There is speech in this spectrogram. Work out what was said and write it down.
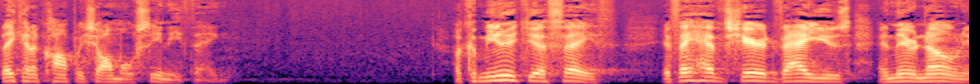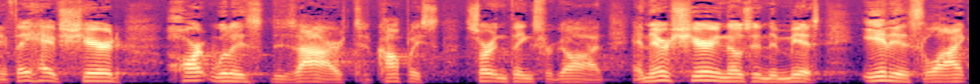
they can accomplish almost anything. A community of faith, if they have shared values and they're known, if they have shared heart willing desires to accomplish certain things for God, and they're sharing those in the midst, it is like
